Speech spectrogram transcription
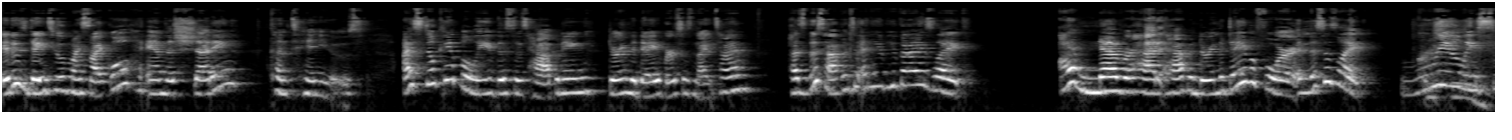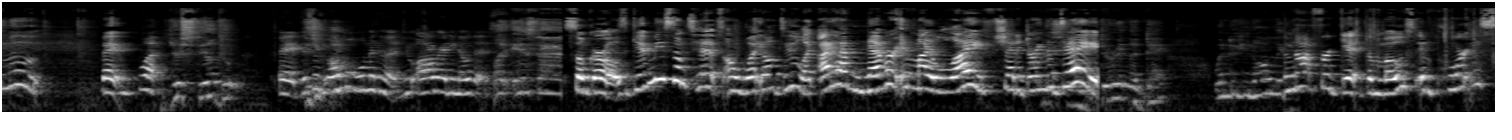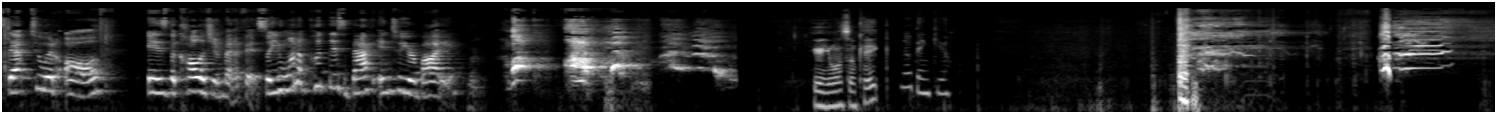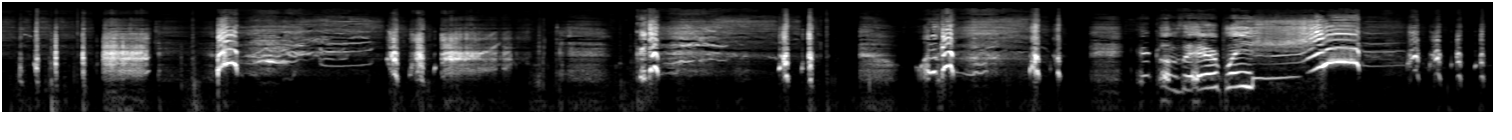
it is day two of my cycle and the shedding continues. I still can't believe this is happening during the day versus nighttime. Has this happened to any of you guys? Like, I have never had it happen during the day before, and this is like really smooth. Babe, what? You're still do. Babe, this Did is normal womanhood. You already know this. What is that? So girls, give me some tips on what y'all do. Like I have never in my life shedded during the day. During the day. When do you normally? Do not forget the most important step to it all is the collagen benefit. So you want to put this back into your body. Ah! Ah! Here, you want some cake? No, thank you.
